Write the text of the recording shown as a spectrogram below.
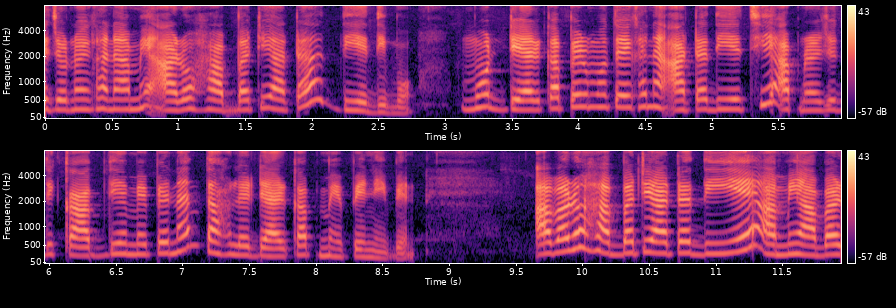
এজন্য এখানে আমি আরও হাফ বাটি আটা দিয়ে দিব। মোট দেড় কাপের মতো এখানে আটা দিয়েছি, আপনারা যদি কাপ দিয়ে মেপে নেন তাহলে দেড় কাপ মেপে নেবেন। আবারও হাফ বাটি আটা দিয়ে আমি আবার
